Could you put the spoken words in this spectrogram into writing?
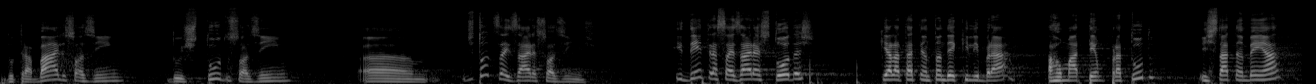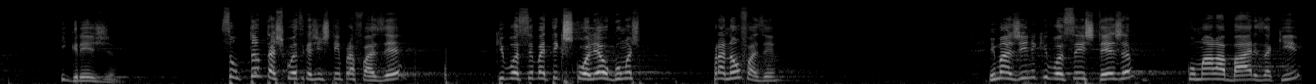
do trabalho sozinho, do estudo sozinho, de todas as áreas sozinhos. E dentre essas áreas todas, que ela está tentando equilibrar, arrumar tempo para tudo, está também a igreja. São tantas coisas que a gente tem para fazer, que você vai ter que escolher algumas para não fazer. Imagine que você esteja com malabares aqui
